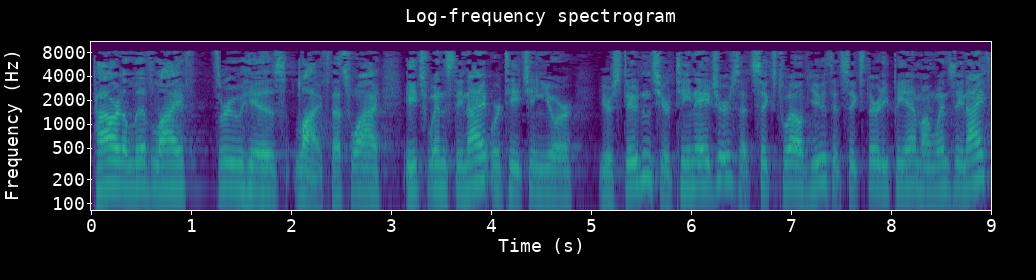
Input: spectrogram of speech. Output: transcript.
Power to live life through his life. That's why each Wednesday night we're teaching your, your students, your teenagers at 612 Youth at 6.30 p.m. on Wednesday nights.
